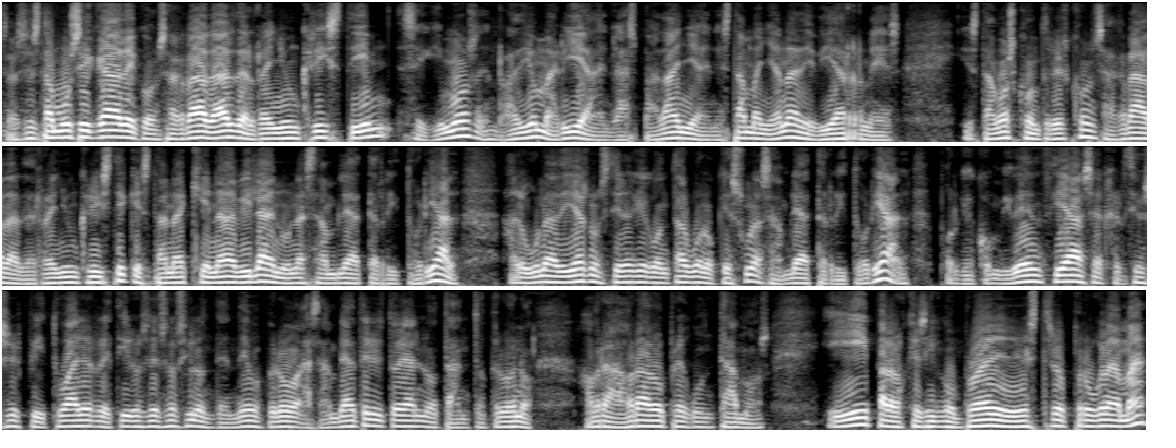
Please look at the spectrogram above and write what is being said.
Tras esta música de consagradas del Reino Christi, seguimos en Radio María, en La Espadaña, en esta mañana de viernes. Y estamos con tres consagradas del Reino Christi que están aquí en Ávila en una asamblea territorial. Alguna de ellas nos tienen que contar, bueno, qué es una asamblea territorial, porque convivencias, ejercicios espirituales, retiros, eso sí lo entendemos, pero asamblea territorial no tanto. Pero bueno, ahora, ahora lo preguntamos. Y para los que se incorporan en nuestro programa,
